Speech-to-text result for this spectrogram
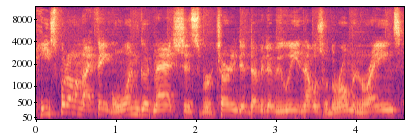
He's put on, I think, one good match since returning to WWE, and that was with Roman Reigns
